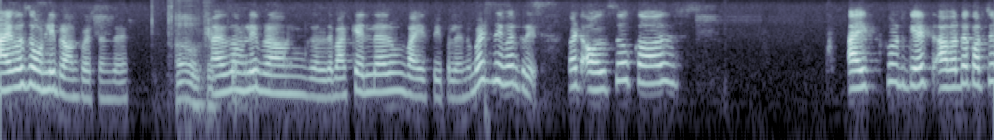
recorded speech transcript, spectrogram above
I was the only brown person there okay I was only brown girl ബാക്കി എല്ലാവരും വൈറ്റ് പീപ്പിൾ ആയിരുന്നു. But they were great but also cause I could get അവരുടെ കുറച്ച്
